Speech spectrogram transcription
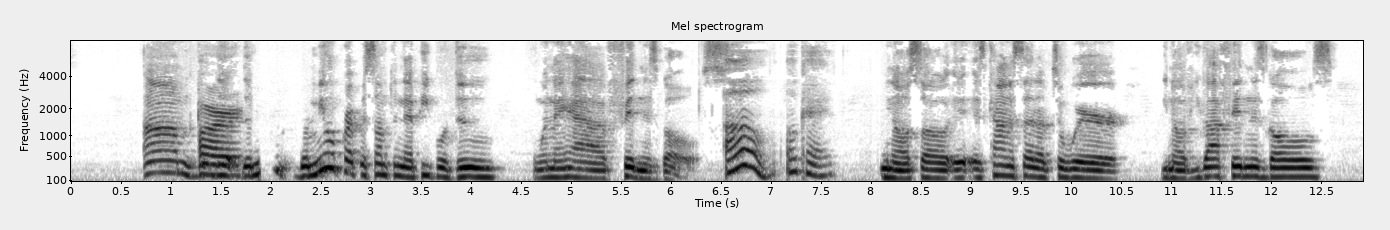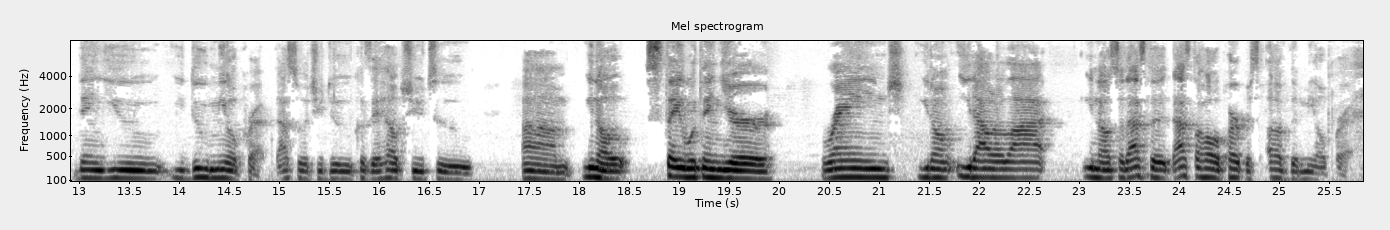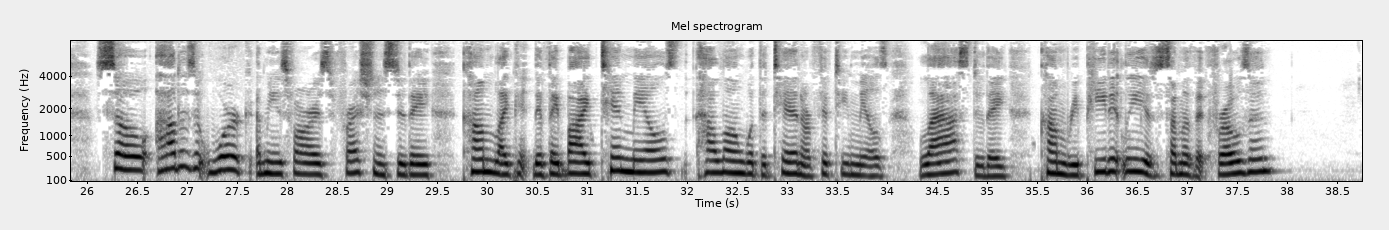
Um, the, Or- the, the, the meal prep is something that people do when they have fitness goals. Oh, okay. You know, so it, it's kind of set up to where you know if you got fitness goals, then you you do meal prep. That's what you do because it helps you to, um, you know, stay within your range. You don't eat out a lot. You know, so that's the that's the whole purpose of the meal prep. So how does it work? I mean, as far as freshness, do they come like if they buy 10 meals, how long would the 10 or 15 meals last? Do they come repeatedly? Is some of it frozen?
